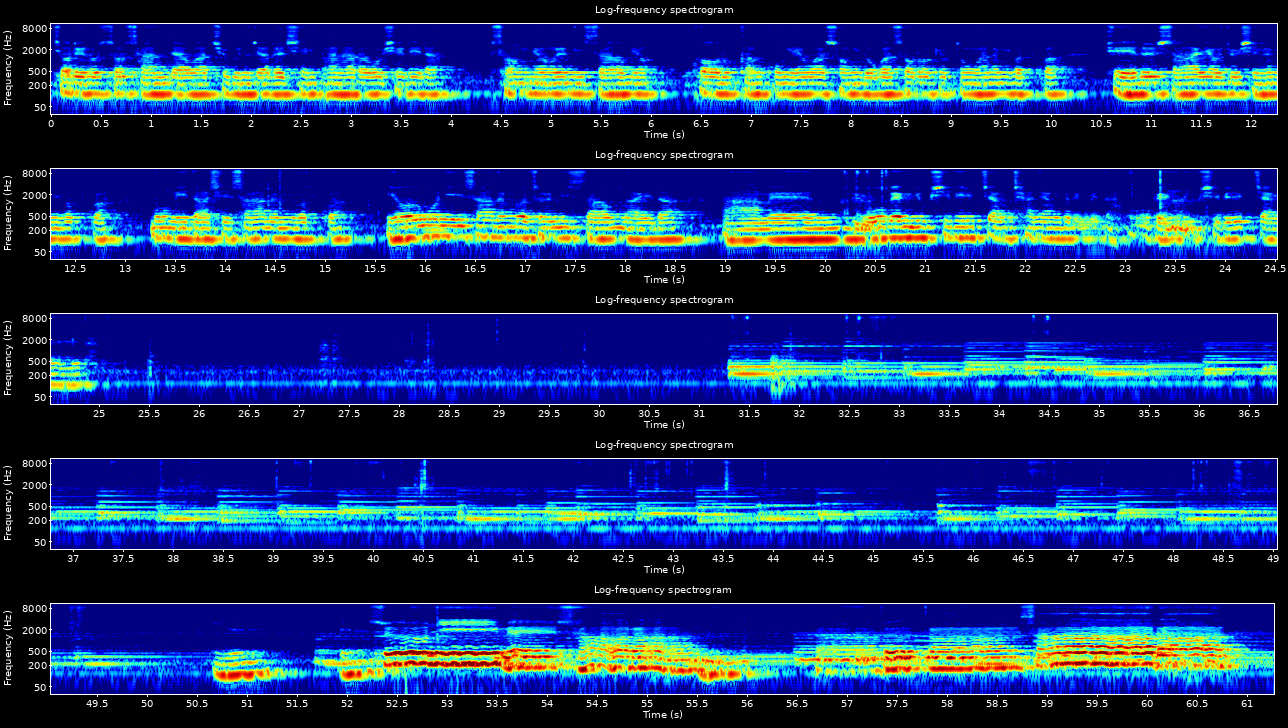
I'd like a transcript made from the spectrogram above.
저리로서 산 자와 죽은 자를 심판하러 오시리라 성령을 믿사오며 거룩한 공예와 성도가 서로 교통하는 것과 죄를 사하여 주시는 것과 몸이 다시 사는 것과 영원히 사는 것을 믿사옵나이다. 아멘. 561장 찬양 드립니다. 561장입니다. 예수님의 사랑 따뜻한 사랑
